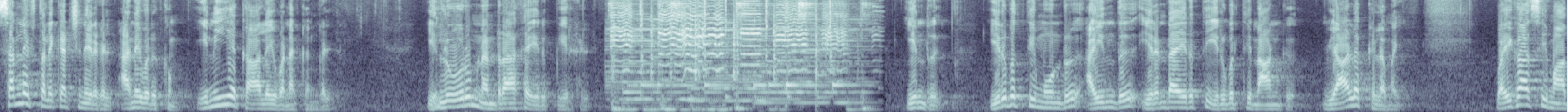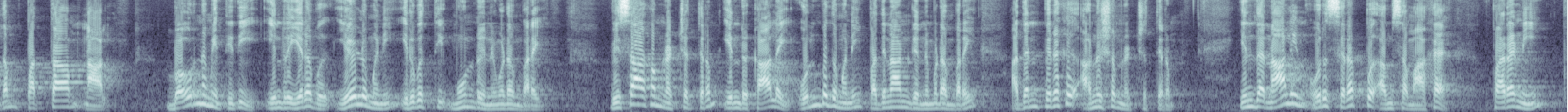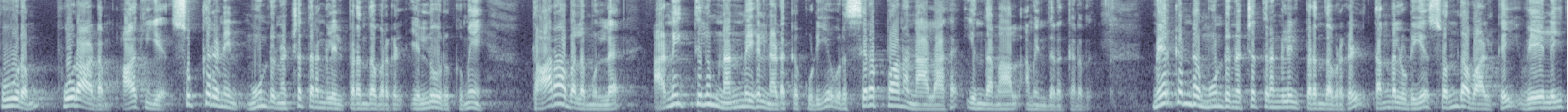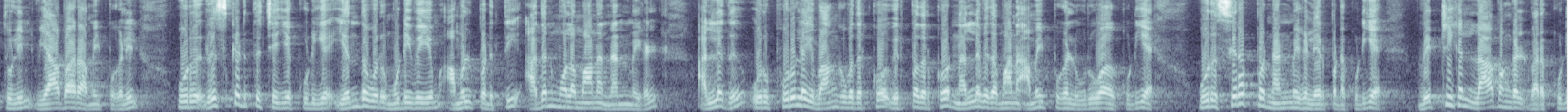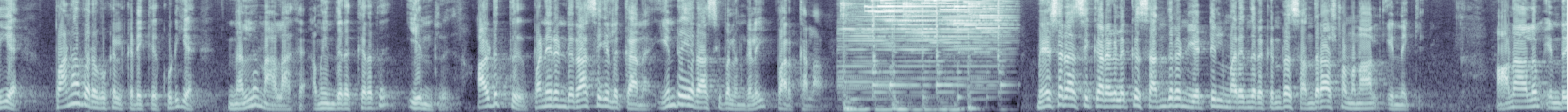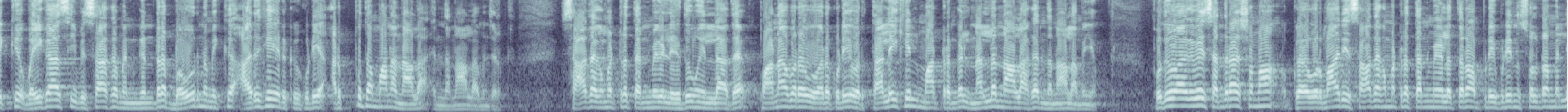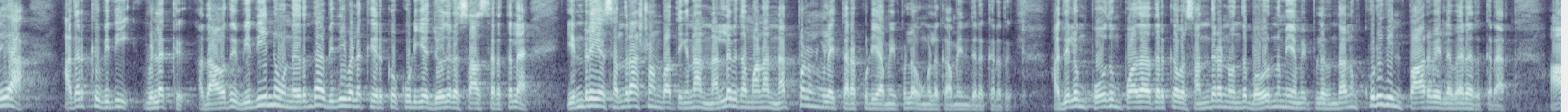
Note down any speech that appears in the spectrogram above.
Sun Life தொலைக்காட்சி நேர்கள் அனைவருக்கும் இனிய காலை வணக்கங்கள். எல்லோரும் நன்றாக இருப்பீர்கள். இன்று இருபத்தி மூன்று ஐந்து இரண்டாயிரத்தி இருபத்தி நான்கு வியாழக்கிழமை வைகாசி மாதம் பத்தாம் நாள். பௌர்ணமி திதி இன்று இரவு ஏழு மணி இருபத்தி மூன்று நிமிடம் வரை. விசாகம் நட்சத்திரம் இன்று காலை ஒன்பது மணி பதினான்கு நிமிடம் வரை. அதன் பிறகு அனுஷம் நட்சத்திரம். இந்த நாளின் ஒரு சிறப்பு அம்சமாக பரணி பூரம் பூராடம் ஆகிய சுக்கிரனின் மூன்று நட்சத்திரங்களில் பிறந்தவர்கள் எல்லோருக்குமே தாராபலமுள்ள அனைத்திலும் நன்மைகள் நடக்கக்கூடிய ஒரு சிறப்பான நாளாக இந்த நாள் அமைந்திருக்கிறது. மேற்கண்ட மூன்று நட்சத்திரங்களில் பிறந்தவர்கள் தங்களுடைய சொந்த வாழ்க்கை வேலை தொழில் வியாபார அமைப்புகளில் ஒரு ரிஸ்க் எடுத்து செய்யக்கூடிய எந்த ஒரு முடிவையும் அமுல்படுத்தி அதன் மூலமான நன்மைகள் அல்லது ஒரு பொருளை வாங்குவதற்கோ விற்பதற்கோ நல்ல விதமான அமைப்புகள் உருவாகக்கூடிய ஒரு சிறப்பு நன்மைகள் ஏற்படக்கூடிய வெற்றிகள் லாபங்கள் வரக்கூடிய பணவரவுகள் கிடைக்கக்கூடிய நல்ல நாளாக அமைந்திருக்கிறது இன்று. அடுத்து பனிரெண்டு ராசிகளுக்கான இன்றைய ராசி பலன்களை பார்க்கலாம். மேஷராசிக்காரர்களுக்கு சந்திரன் எட்டில் மறைந்திருக்கின்ற சந்திராஷ்டம நாள் இன்னைக்கு. ஆனாலும் இன்றைக்கு வைகாசி விசாகம் என்கின்ற பௌர்ணமிக்கு அருகே இருக்கக்கூடிய அற்புதமான நாளாக இந்த நாள் அமைஞ்சிருக்கு. சாதகமற்ற தன்மைகள் எதுவும் இல்லாத பணவரவு வரக்கூடிய ஒரு தலைகீழ் மாற்றங்கள் நல்ல நாளாக இந்த நாள் அமையும். பொதுவாகவே சந்திராசிரமம் ஒரு மாதிரி சாதகமற்ற தன்மைகளை தரும் அப்படி இப்படின்னு சொல்கிறோம் இல்லையா? அதற்கு விதி விளக்கு. அதாவது விதின்னு ஒன்று இருந்தால் விதி விலக்கு இருக்கக்கூடிய ஜோதிட சாஸ்திரத்தில் இன்றைய சந்திராஷ்டிரம் பார்த்தீங்கன்னா நல்ல விதமான நற்பலன்களை தரக்கூடிய அமைப்பில் உங்களுக்கு அமைந்திருக்கிறது. அதிலும் போதும் போதாதற்கு அவர் சந்திரன் வந்து பௌர்ணமி அமைப்பில் இருந்தாலும் குருவின் பார்வையில் வேற இருக்கிறார்.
